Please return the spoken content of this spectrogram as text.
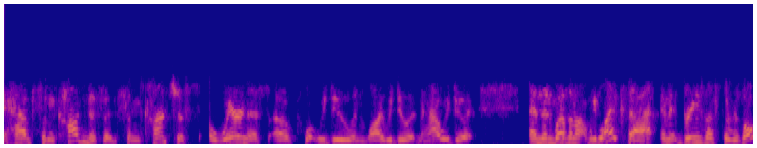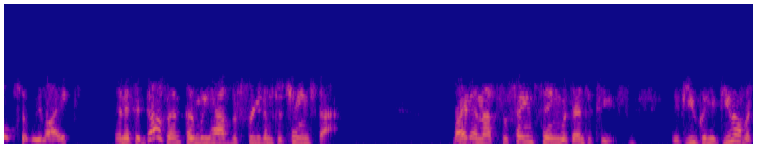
have some cognizance, some conscious awareness of what we do and why we do it and how we do it. And then whether or not we like that and it brings us the results that we like, and if it doesn't, then we have the freedom to change that. Right? And that's the same thing with entities. If you if you have a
